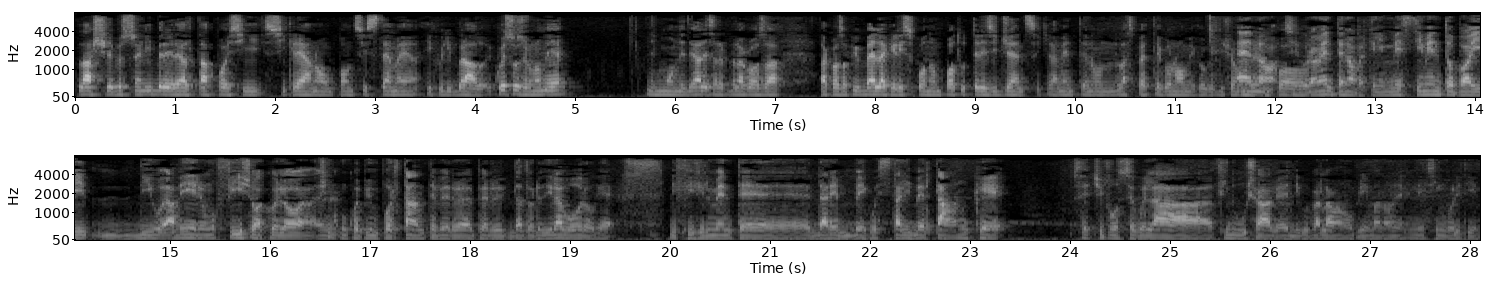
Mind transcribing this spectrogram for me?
lasci le persone libere, in realtà poi si, si, creano un po' un sistema equilibrato. E questo secondo me nel mondo ideale sarebbe la cosa, la cosa più bella che risponde un po' a tutte le esigenze, chiaramente non l'aspetto economico che diciamo eh no, sicuramente no, perché l'investimento poi di avere un ufficio è quello eh, sì. comunque più importante per, per il datore di lavoro che difficilmente darebbe questa libertà anche se ci fosse quella fiducia che, di cui parlavamo prima no? nei, nei, singoli team.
